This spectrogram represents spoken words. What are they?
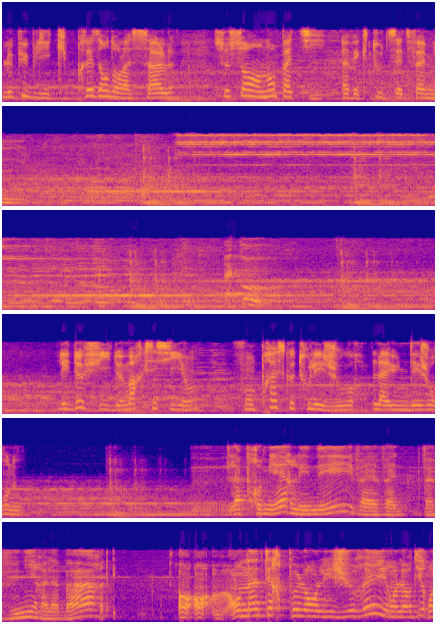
le public présent dans la salle se sent en empathie avec toute cette famille. Les deux filles de Marc Cessillon font presque tous les jours la une des journaux la première, l'aînée, va, venir à la barre en, interpellant les jurés et en leur, disant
